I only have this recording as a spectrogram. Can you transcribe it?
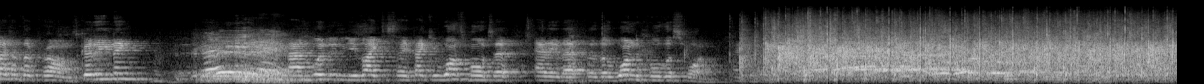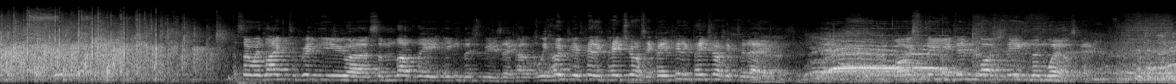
Of the proms. Good evening. Good evening. And wouldn't you like to say thank you once more to Ellie there for the wonderful The Swan. Thank you. So we'd like to bring you uh, some lovely English music. Uh, we hope you're feeling patriotic. Are you feeling patriotic today? Yes. Obviously you didn't watch the England-Wales game.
